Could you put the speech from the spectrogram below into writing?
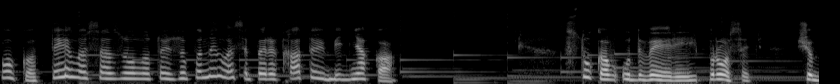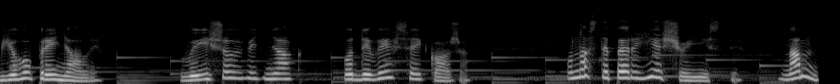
Покотилося золото і зупинилося перед хатою бідняка стукав у двері й просить, щоб його прийняли. Вийшов бідняк, подивився і каже У нас тепер є що їсти, нам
